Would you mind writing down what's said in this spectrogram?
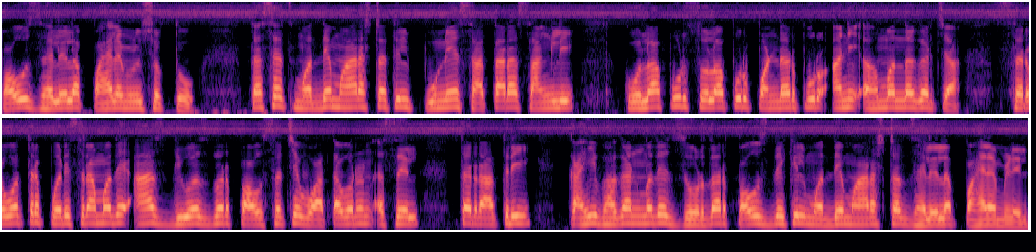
पाऊस झालेला पाहायला मिळू शकतो. तसेच मध्य महाराष्ट्रातील पुणे सातारा सांगली कोल्हापूर सोलापूर पंढरपूर आणि अहमदनगरच्या सर्वत्र परिसरामध्ये आज दिवसभर पावसाचे वातावरण असेल तर रात्री काही भागांमध्ये जोरदार पाऊस देखील मध्य महाराष्ट्रात झालेला पाहायला मिळेल.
